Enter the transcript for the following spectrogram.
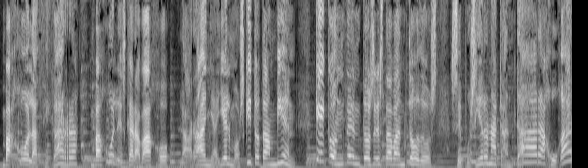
bajó la cigarra, bajó el escarabajo, la araña y el mosquito también. ¡Qué contentos estaban todos! Se pusieron a cantar, a jugar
